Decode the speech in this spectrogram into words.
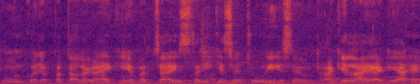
तो उनको जब पता लगा है कि ये बच्चा इस तरीके से चोरी से उठा के लाया गया है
